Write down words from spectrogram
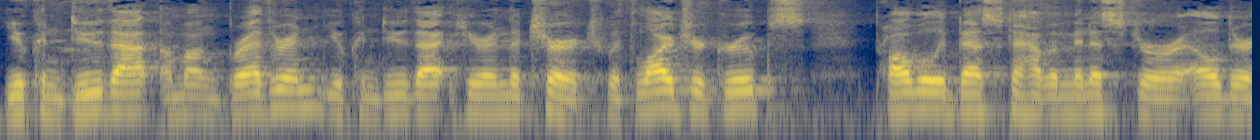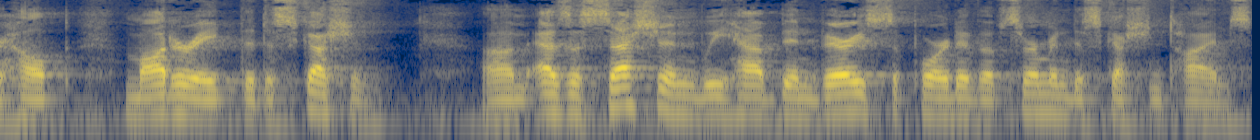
You can do that among brethren. You can do that here in the church. With larger groups, probably best to have a minister or elder help moderate the discussion. Um, as a session, we have been very supportive of sermon discussion times,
